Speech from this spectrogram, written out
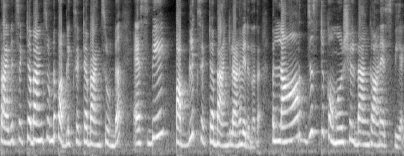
പ്രൈവറ്റ് സെക്ടർ ബാങ്ക്സ് ഉണ്ട് പബ്ലിക് സെക്ടർ ബാങ്ക്സ് ഉണ്ട്. S B I public sector ബാങ്കിലാണ് വരുന്നത്. അപ്പോൾ ലാർജസ്റ്റ് കൊമേഴ്ഷ്യൽ ബാങ്ക് ആണ് എസ് ബി ഐ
